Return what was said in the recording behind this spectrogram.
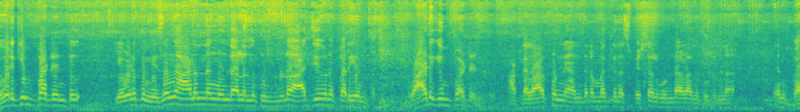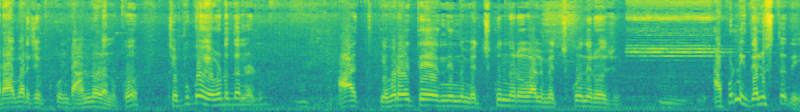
ఎవరికి ఇంపార్టెంట్ ఎవడికి నిజంగా ఆనందంగా ఉండాలనుకుంటున్నాడో ఆ జీవన పర్యంతం వాడికి ఇంపార్టెంట్ అట్లా కాకుండా నేను అందరి మధ్యన స్పెషల్గా ఉండాలనుకుంటున్నా నేను బరాబర్ చెప్పుకుంటా అన్నాడు అనుకో చెప్పుకో ఎవడొద్దన్నాడు ఆ ఎవరైతే నిన్ను మెచ్చుకున్నారో వాళ్ళు మెచ్చుకోని రోజు. అప్పుడు నీకు తెలుస్తుంది.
